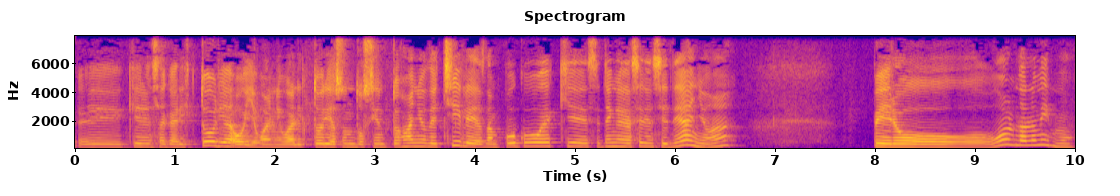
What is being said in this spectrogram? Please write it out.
eh, quieren sacar historia. Oye, bueno, igual historia son 200 años de Chile, tampoco es que se tenga que hacer en 7 años, ¿ah? Pero, bueno, da lo mismo.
